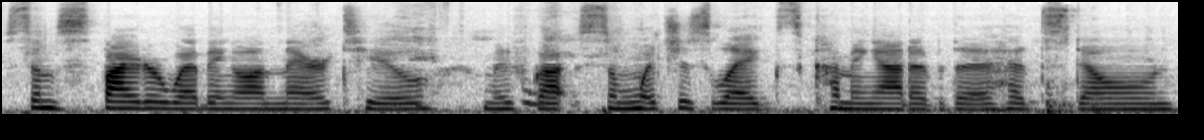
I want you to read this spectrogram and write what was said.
some spider webbing on there too. We've got some witch's legs coming out of the headstone.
